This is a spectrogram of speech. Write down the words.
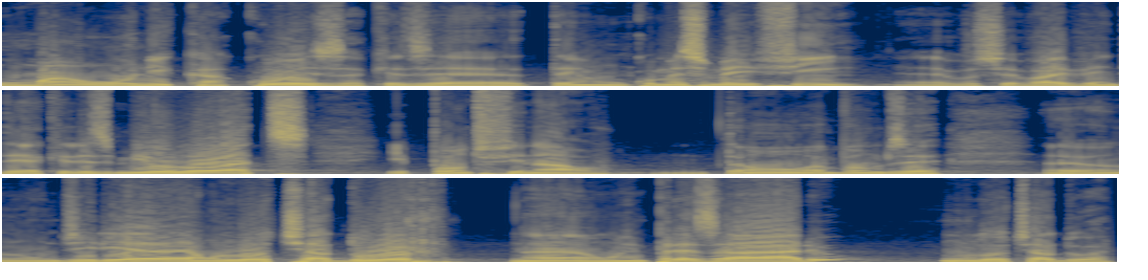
uma única coisa, quer dizer, tem um começo, meio e fim, é, você vai vender aqueles mil lotes e ponto final. Então, vamos dizer, eu não diria é um loteador, né? um empresário um loteador,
